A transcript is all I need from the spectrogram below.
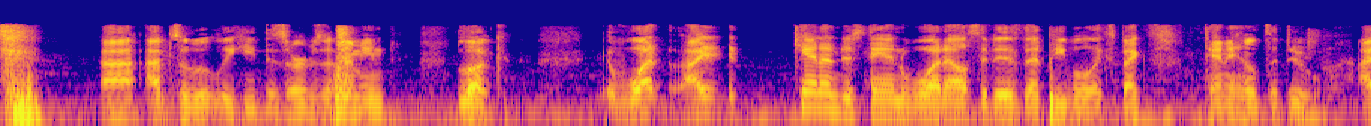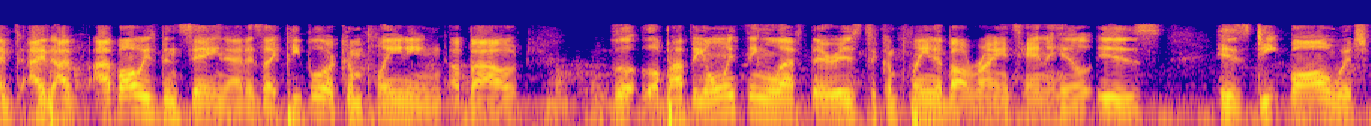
Uh, absolutely, he deserves it. I mean, look, what I can't understand what else it is that people expect Tannehill to do. I've, I've, I've- always been saying that. It's like people are complaining about the about the only thing left there is to complain about Ryan Tannehill is his deep ball, which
